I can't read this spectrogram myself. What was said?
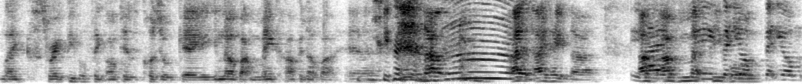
like straight people think okay because you're gay you know about makeup you know about hair now Mm. I, I hate that I've, I I've met see that you're, people that you're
